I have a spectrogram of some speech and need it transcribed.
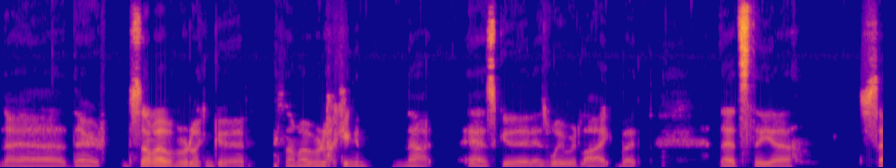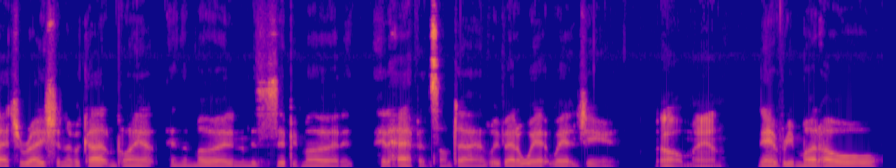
uh, they're some of them are looking good some of them are looking not as good as we would like but that's the uh, saturation of a cotton plant in the mud in the mississippi mud it, it happens sometimes we've had a wet wet june Oh man. every mud hole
